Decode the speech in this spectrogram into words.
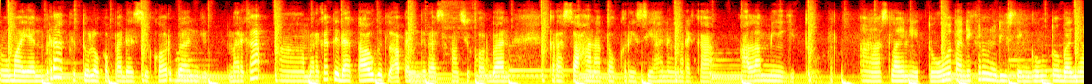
lumayan berat gitu loh kepada si korban gitu. Mereka uh, mereka tidak tahu gitu apa yang dirasakan si korban keresahan atau kerisihan yang mereka alami gitu Uh, selain itu, tadi kan udah disinggung tuh banyak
